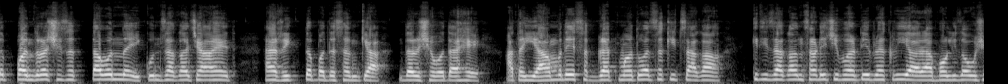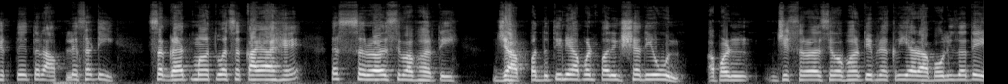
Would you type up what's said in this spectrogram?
तर पंधराशे सत्तावन्न एकूण जागा ज्या आहेत ह्या रिक्त पदसंख्या दर्शवत आहे. आता यामध्ये सगळ्यात महत्त्वाचं की जागा किती जागांसाठीची भरती प्रक्रिया राबवली जाऊ शकते तर आपल्यासाठी सगळ्यात महत्त्वाचं काय आहे? तर सरळ सेवा भरती. ज्या पद्धतीने आपण परीक्षा देऊन आपण जी सरळ सेवा भरती प्रक्रिया राबवली जाते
